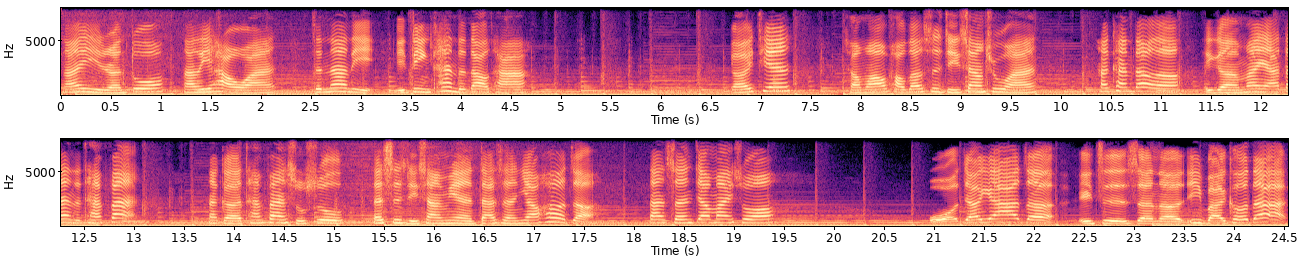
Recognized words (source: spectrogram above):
哪里人多，哪里好玩，在那里一定看得到他。有一天，小猫跑到市集上去玩，它看到了一个卖鸭蛋的摊贩。那个摊贩叔叔在市集上面大声吆喝着，大声叫卖说：“我家鸭子一次生了一百颗蛋，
